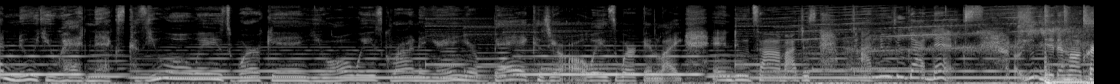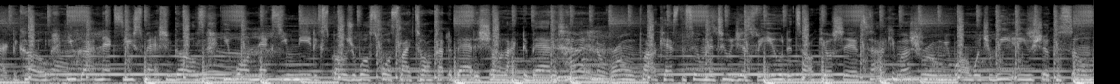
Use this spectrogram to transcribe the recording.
I knew you had next because you always working, you always grinding, you're in your bag cause you're always working. Like in due time, I just, I knew you got next. You did it, huh? Crack the code. You got next, you smashing goals. You want next, you need exposure. Well, Sports Life Talk out the baddest show, like the baddest hut in the room. Podcast to tune into just for you to talk your shit. Talk your mushroom. You are what you eat and you should consume.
